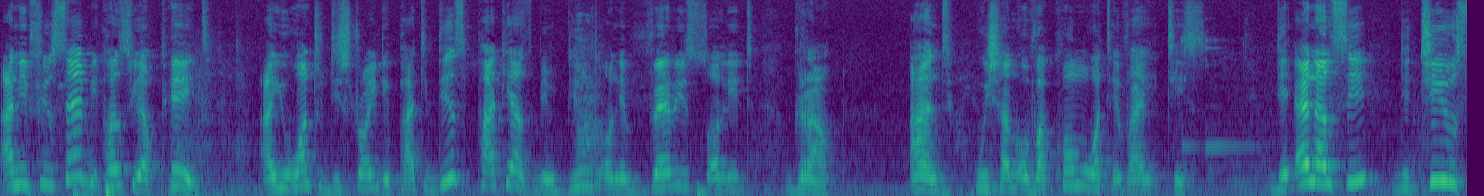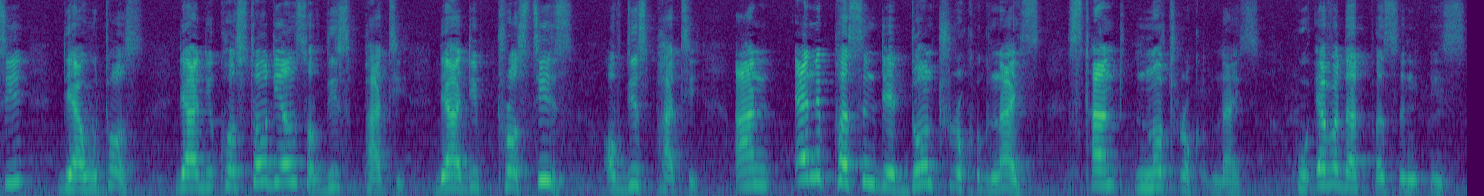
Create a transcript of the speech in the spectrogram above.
And if you say because you are paid and you want to destroy the party, this party has been built on a very solid ground, and we shall overcome whatever it is. The NLC, the TUC, they are with us. They are the custodians of this party. They are the trustees of this party. And any person they don't recognize, stand not recognize, whoever that person is.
